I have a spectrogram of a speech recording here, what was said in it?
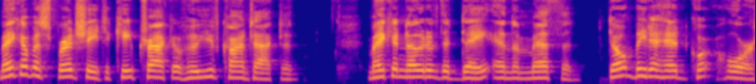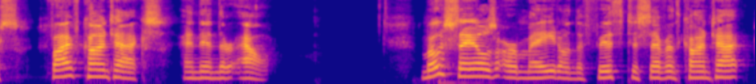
Make up a spreadsheet to keep track of who you've contacted. Make a note of the date and the method. Don't beat a head horse. Five contacts and then they're out. Most sales are made on the fifth to seventh contact.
